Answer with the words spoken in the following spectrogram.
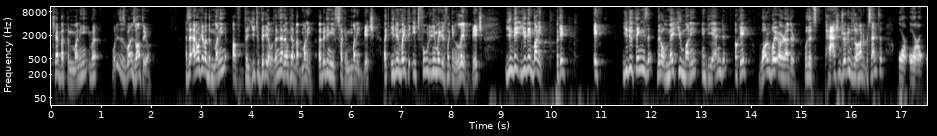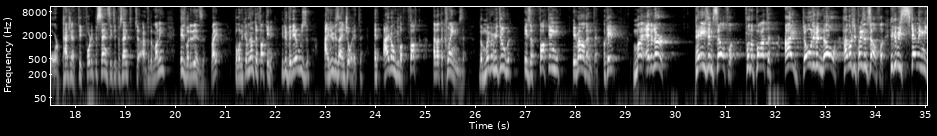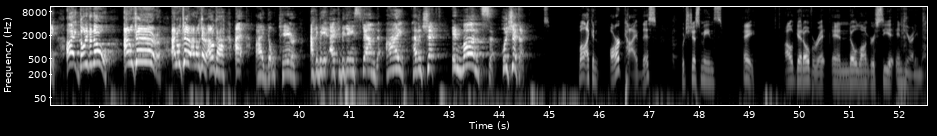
You care about the money? What, what is this? What is wrong with you? I said, I don't care about the money of the YouTube videos. I said, I don't care about money. Everybody needs fucking money, bitch. Like, you need money to eat food. You need money to fucking live, bitch. You need, you need money, okay? If you do things that'll make you money in the end, okay? One way or another, whether it's passion driven to 100% or, or, or passion at 40%, 60% to, uh, for the money, is what it is, right? But when it comes down to fucking YouTube videos, I do because I enjoy it. And I don't give a fuck about the claims. The money from YouTube is a fucking irrelevant, okay? My editor pays himself from the pot. I don't even know how much he pays himself. He could be scamming me. I don't even know. I don't care. I don't care. I don't care. I don't care. I, I don't care. I could be I could be getting scammed. I haven't checked in months. Holy shit. Well, I can archive this, which just means, hey, I'll get over it and no longer see it in here anymore.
